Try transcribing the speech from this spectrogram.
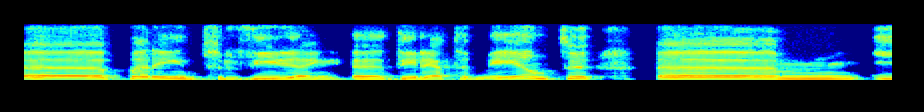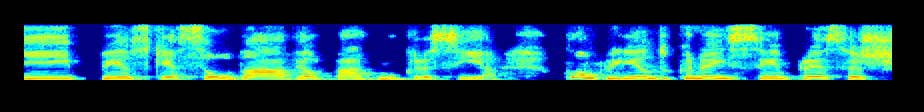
uh, para intervirem uh, diretamente uh, e penso que é saudável para a democracia. Compreendo que nem sempre essas,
